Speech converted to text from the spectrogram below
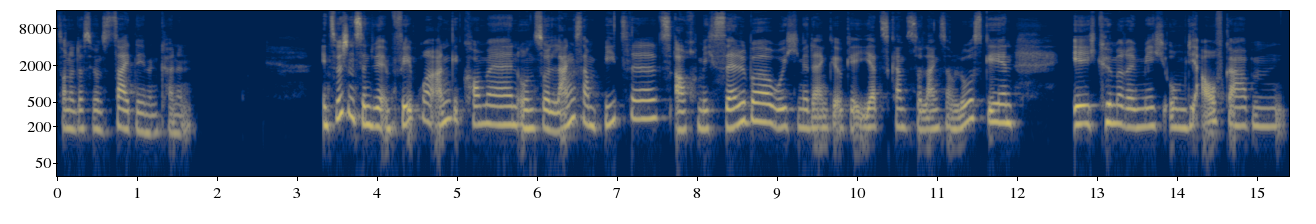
sondern dass wir uns Zeit nehmen können. Inzwischen sind wir im Februar angekommen und so langsam bietet's auch mich selber, wo ich mir denke, okay, jetzt kannst du langsam losgehen. Ich kümmere mich um die Aufgaben,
